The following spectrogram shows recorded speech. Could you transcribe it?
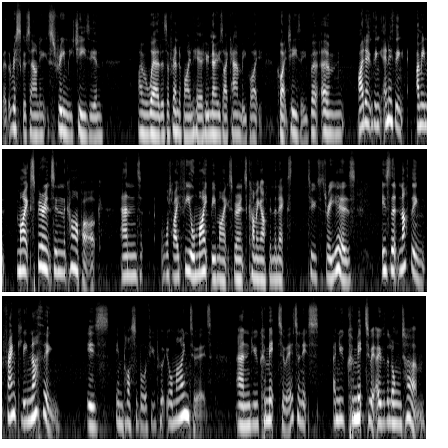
at the risk of sounding extremely cheesy and I'm aware there's a friend of mine here who knows I can be quite quite cheesy, but um, I don't think anything. I mean, my experience in the car park and what I feel might be my experience coming up in the next two to three years is that nothing, frankly, nothing is impossible if you put your mind to it and you commit to it and it's and you commit to it over the long term.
